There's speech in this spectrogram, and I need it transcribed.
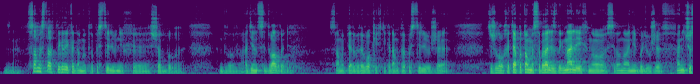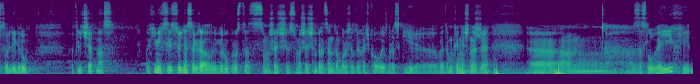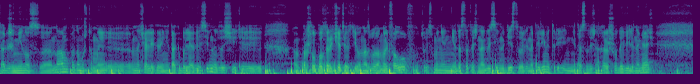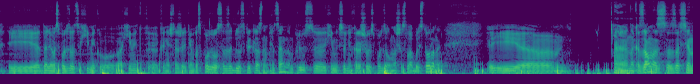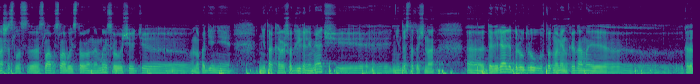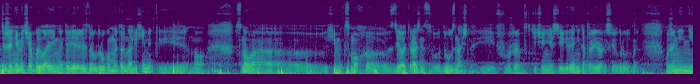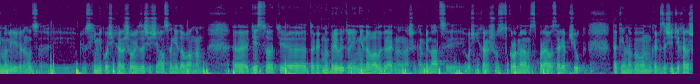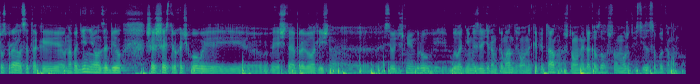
Не знаю. Самый старт игры, когда мы пропустили, у них э, счет был э, два- 11-2 вроде. Самый первый рывок их, когда мы пропустили, уже тяжело. Хотя потом мы собрались, догнали их, но все равно они были уже, они чувствовали игру, в отличие от нас. Химик сегодня сыграл игру просто с сумасшедшим, сумасшедшим процентом, бросил трехочковые броски. Э, В этом, конечно же, э, заслуга их и также минус э, нам, потому что мы в начале игры не так были агрессивны в защите. И прошло полторы четверти, у нас было ноль фолов, то есть мы не- недостаточно агрессивно действовали на периметре, недостаточно хорошо давили на мяч и дали воспользоваться химику, а химик, конечно же, этим воспользовался, забил с прекрасным процентом, плюс э, химик сегодня хорошо использовал наши слабые стороны и э, э, наказал нас за все наши сла- слаб- слабые стороны. Мы, в свою очередь, в нападении не так хорошо двигали мяч и недостаточно доверяли друг другу в тот момент, когда мы когда движение мяча было, и мы доверились друг другу, мы догнали химик, и, но снова э, химик смог э, сделать разницу двухзначной. И уже в течение всей игры они контролировали всю игру, и мы уже не, не могли вернуться. И плюс химик очень хорошо и защищался, не давал нам э, действовать э, так, как мы привыкли, не давал играть на наши комбинации. Очень хорошо с Кромером справился Рябчук, так и на- он как в защите хорошо справился, так и в нападении он забил 6-6 трехочковый. И, э, я считаю, провел отлично э, сегодняшнюю игру и был одним из лидеров команды. Он и капитан, что он и доказал, что он может вести за собой команду.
